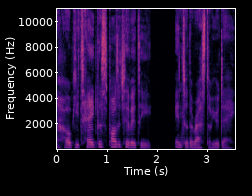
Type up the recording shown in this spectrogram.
I hope you take this positivity into the rest of your day.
